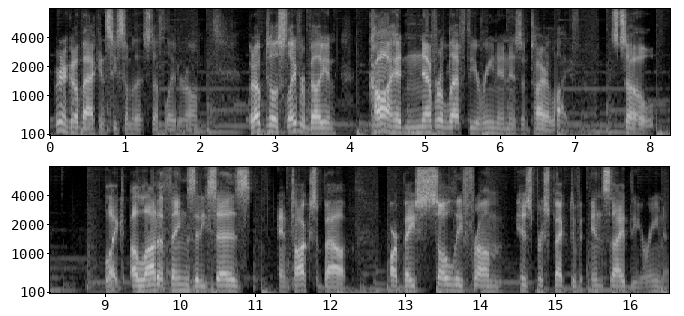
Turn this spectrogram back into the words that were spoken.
We're going to go back and see some of that stuff later on. But up until the slave rebellion, Kaw had never left the arena in his entire life. So, like a lot of things that he says and talks about are based solely from his perspective inside the arena.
